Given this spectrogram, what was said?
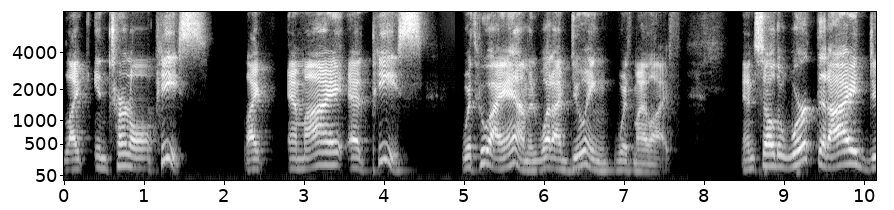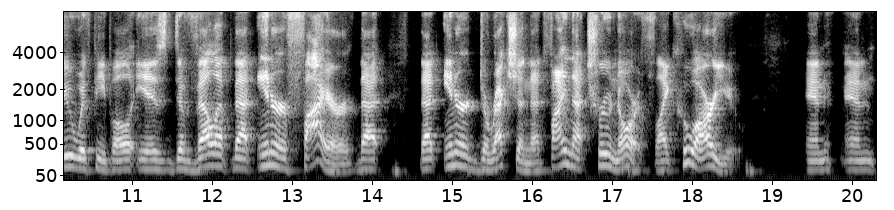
like internal peace. Like am i at peace with who I am and what I'm doing with my life. And so the work that I do with people is develop that inner fire, that that inner direction, that find that true north. Like who are you? and and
